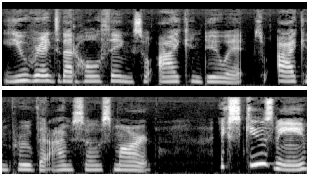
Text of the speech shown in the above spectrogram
"You rigged that whole thing so I can do it, so I can prove that I'm so smart." Excuse me,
